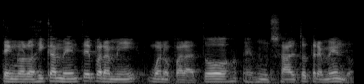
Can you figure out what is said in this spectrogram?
tecnológicamente para mí, bueno, para todos es un salto tremendo.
